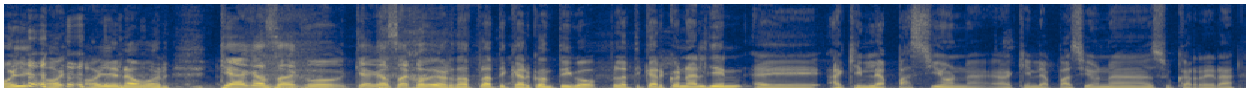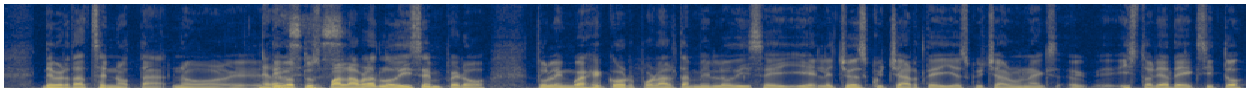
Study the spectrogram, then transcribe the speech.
oye, oye, oye, amor, que hagas ajo, que hagas ajo de verdad platicar contigo, platicar con alguien eh, a quien le apasiona, a quien le apasiona su carrera, de verdad se nota. No, eh, digo, tus palabras lo dicen, pero tu lenguaje corporal también lo dice y el hecho de escucharte y escuchar una eh, historia de éxito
